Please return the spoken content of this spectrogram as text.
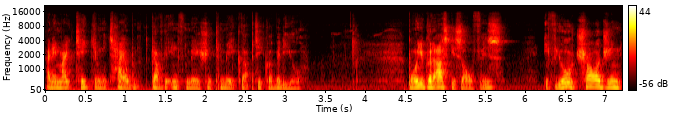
And it might take you an entire week to gather the information to make that particular video. But what you've got to ask yourself is, if you're charging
